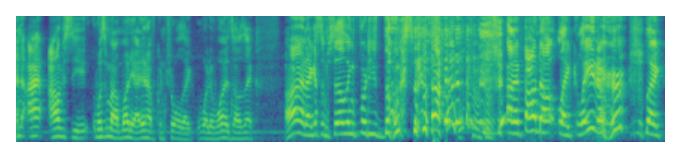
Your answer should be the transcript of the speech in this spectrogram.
and I obviously it wasn't my money. I didn't have control like what it was. I was like, all right, I guess I'm selling for these dunks. and I found out like later, like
